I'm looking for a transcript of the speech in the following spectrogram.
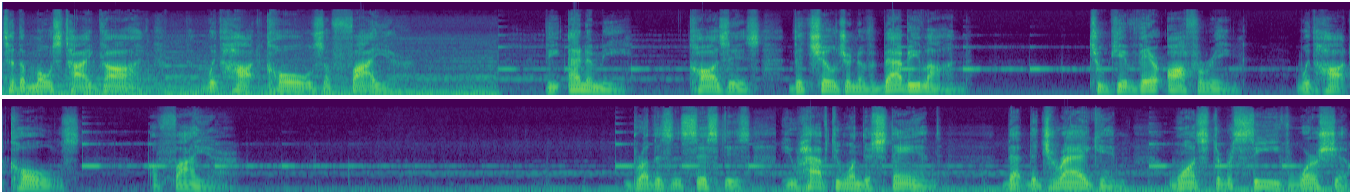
to the Most High God with hot coals of fire. The enemy causes the children of Babylon to give their offering with hot coals of fire. Brothers and sisters, you have to understand that the dragon wants to receive worship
